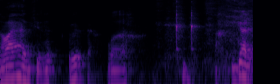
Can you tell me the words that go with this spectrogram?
no, I hadn't seen it. Well, You got it.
